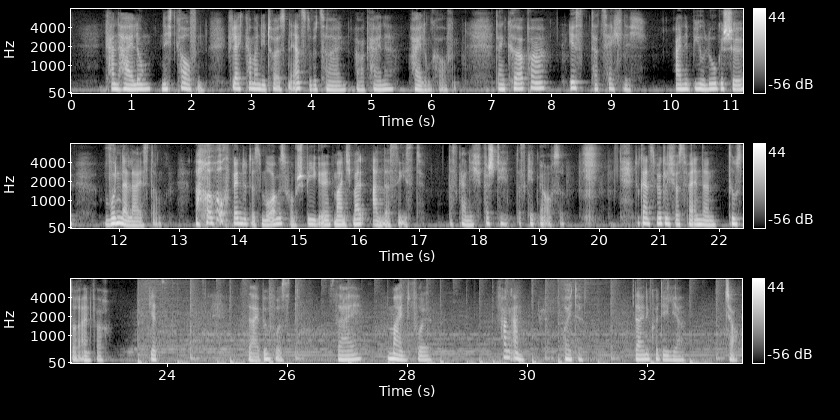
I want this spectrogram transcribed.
kann Heilung nicht kaufen. Vielleicht kann man die teuersten Ärzte bezahlen, aber keine Heilung kaufen. Dein Körper ist tatsächlich eine biologische Wunderleistung. Auch wenn du das morgens vorm Spiegel manchmal anders siehst. Das kann ich verstehen. Das geht mir auch so. Du kannst wirklich was verändern. Tu es doch einfach. Jetzt. Sei bewusst. Sei mindful. Fang an. Heute. Deine Cordelia. Ciao.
